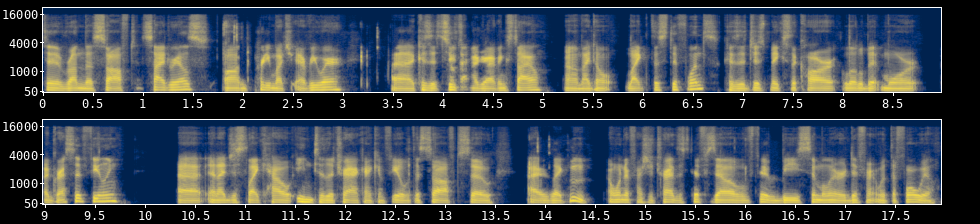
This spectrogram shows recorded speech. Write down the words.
to run the soft side rails on pretty much everywhere because uh, it suits Okay. my driving style. Um, I don't like the stiff ones because it just makes the car a little bit more aggressive feeling. Uh, and I just like how into the track I can feel with the soft. So I was like, hmm, I wonder if I should try the stiff Zell if it would be similar or different with the four wheel.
